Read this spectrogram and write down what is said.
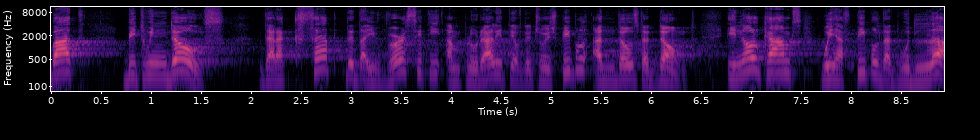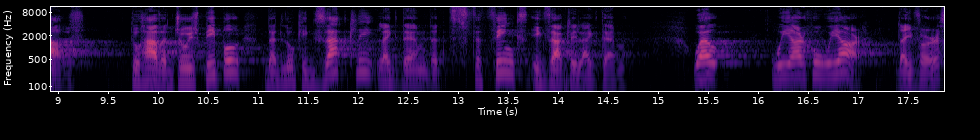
but between those that accept the diversity and plurality of the Jewish people and those that don't. In all camps, we have people that would love to have a Jewish people that look exactly like them, that thinks exactly like them. Well, we are who we are diverse,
